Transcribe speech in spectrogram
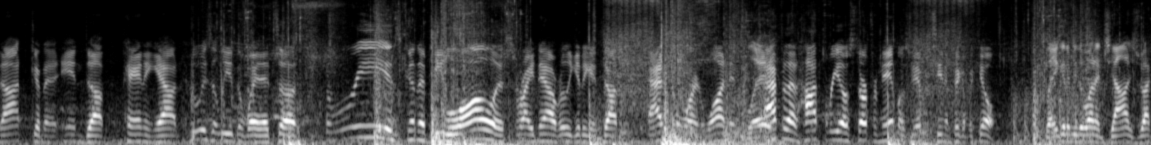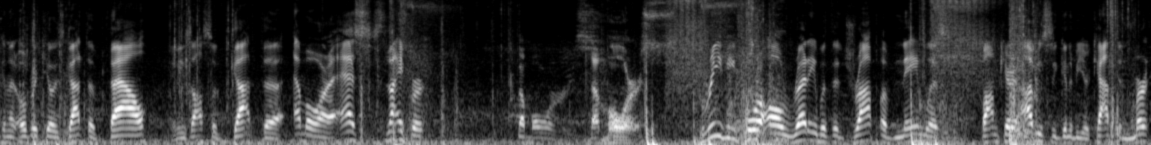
not going to end up panning out. Who is it leading the way? That's a three is going to be Lawless right now, really getting it done at four and one. And Play. after that hot 3-0 start from Nameless, we haven't seen him pick up a kill. Play going to be the one in challenge. He's rocking that overkill. He's got the bow, and he's also got the MORS sniper. The Moors. The Moors. 3v4 already with the drop of Nameless. Bomb carrier obviously going to be your captain, Merk.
